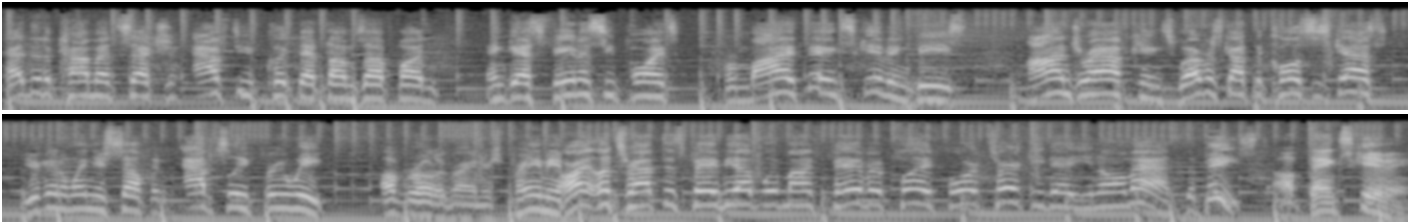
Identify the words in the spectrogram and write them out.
head to the comment section after you've clicked that thumbs up button and guess fantasy points for my Thanksgiving Beast on DraftKings. Whoever's got the closest guess, you're going to win yourself an absolutely free week of RotoGrinders Premium. All right, let's wrap this baby up with my favorite play for Turkey Day. You know I'm at the Beast of Thanksgiving.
